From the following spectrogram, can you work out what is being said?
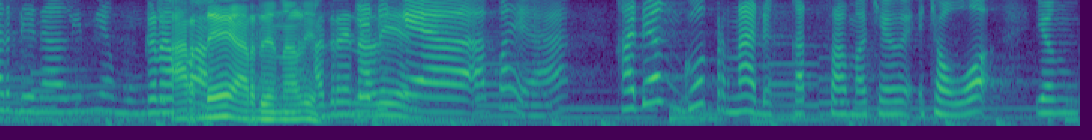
adrenalinnya mungkin. Kenapa? Arde, Ardenalin. Jadi Adrenalin. kayak apa ya? Kadang gue pernah dekat sama cewek cowok yang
